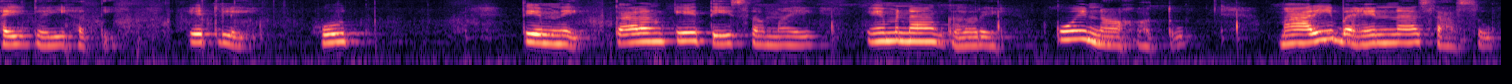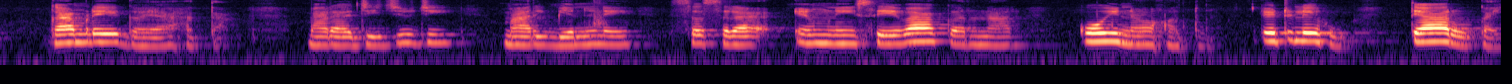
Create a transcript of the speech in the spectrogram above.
થઈ ગઈ હતી. એટલે હું તેમને, કારણ કે તે સમયે એમના ઘરે કોઈ ન હતું. મારી બહેનના સાસુ ગામડે ગયા હતા. મારા જીજુજી, મારી બેનને, સસરા એમની સેવા કરનાર કોઈ ન હતું. એટલે હું ત્યાં રોકાઈ.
